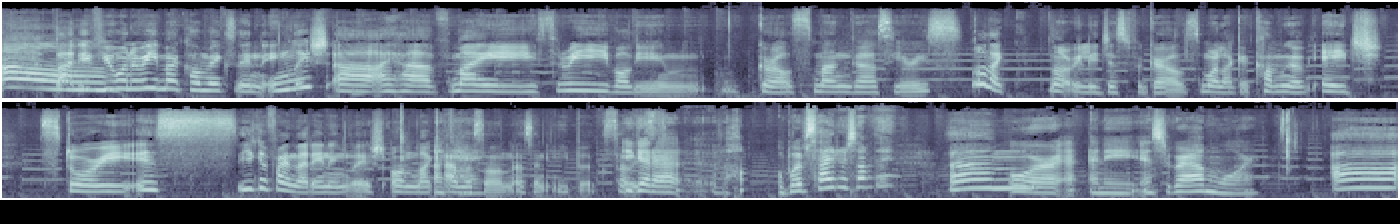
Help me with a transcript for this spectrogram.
Oh. But if you want to read my comics in English, uh, I have my three volume girls manga series. Well, like, not really just for girls, more like a coming of age story. Is You can find that in English on like Okay. Amazon as an ebook. So you get a, a website or something? um, Or any Instagram or. uh,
